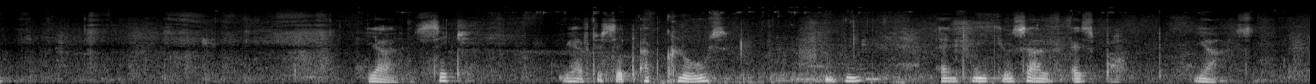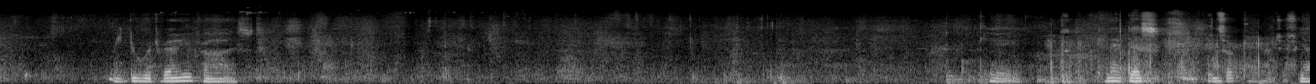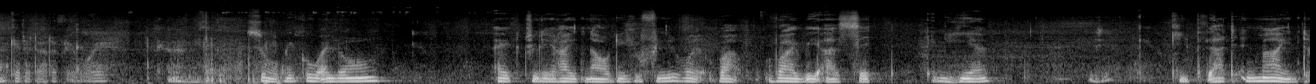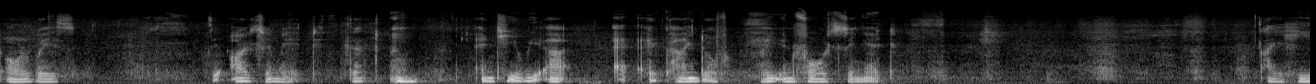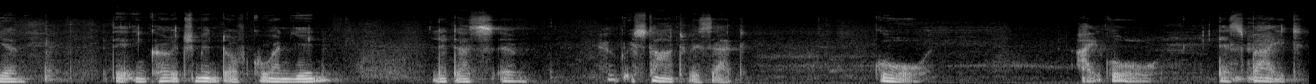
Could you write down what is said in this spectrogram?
yeah sit we have to sit up close mm-hmm. and make yourself as yeah we do it very fast. Okay, let us. It's okay, I just yeah. get it out of your way. so we go along. Actually, right now, do you feel why, why we are sitting here? Keep that in mind always. The ultimate that And here we are a, a kind of reinforcing it. I hear the encouragement of Kuan Yin. Let us um, start with that. Go. I go despite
